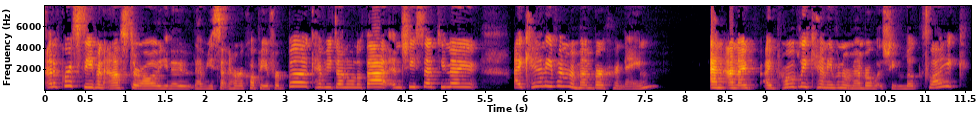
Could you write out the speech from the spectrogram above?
And of course, Stephen asked her, "Oh, you know, have you sent her a copy of her book? Have you done all of that?" And she said, "You know, I can't even remember her name, and and I I probably can't even remember what she looked like,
